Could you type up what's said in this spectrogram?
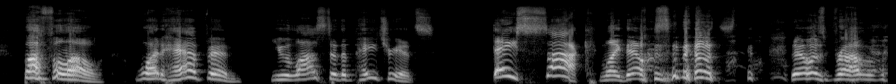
Buffalo, what happened? You lost to the Patriots. They suck. Like that was that was that was probably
